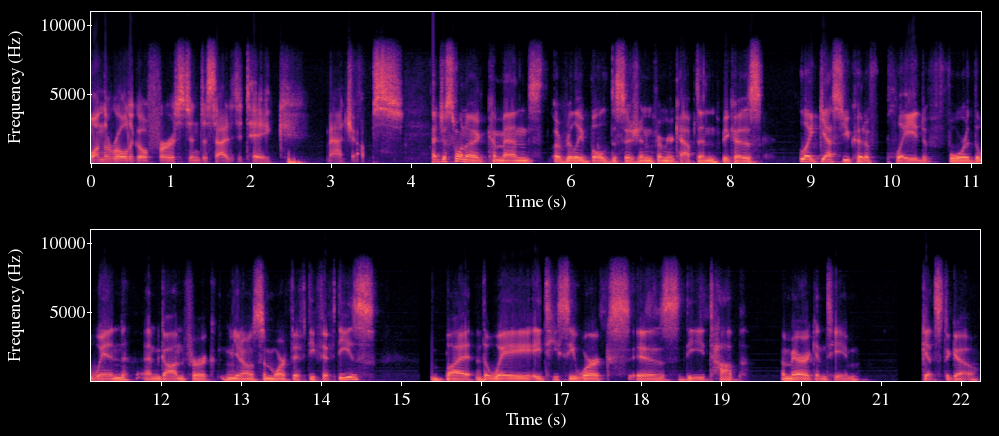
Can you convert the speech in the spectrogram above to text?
won the role to go first and decided to take matchups. I just want to commend a really bold decision from your captain because like yes, you could have played for the win and gone for, you know, some more 50-50s, but the way ATC works is the top American team gets to go.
